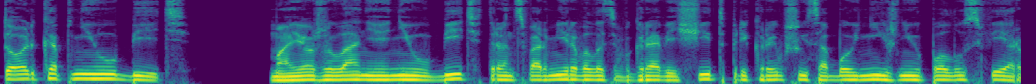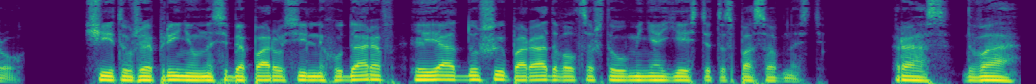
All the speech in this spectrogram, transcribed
Только б не убить!» Мое желание не убить трансформировалось в гравий-щит, прикрывший собой нижнюю полусферу. Щит уже принял на себя пару сильных ударов, и я от души порадовался, что у меня есть эта способность. Раз, два,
